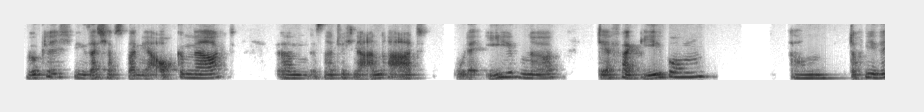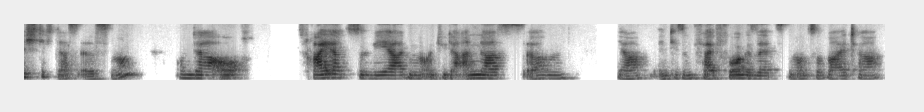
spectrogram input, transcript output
wirklich, wie gesagt, ich habe es bei mir auch gemerkt, ähm, ist natürlich eine andere Art oder Ebene der Vergebung, ähm, doch wie wichtig das ist, ne? um da auch freier zu werden und wieder anders, ähm, ja, in diesem Fall Vorgesetzten und so weiter,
